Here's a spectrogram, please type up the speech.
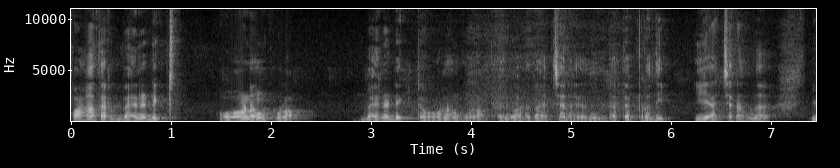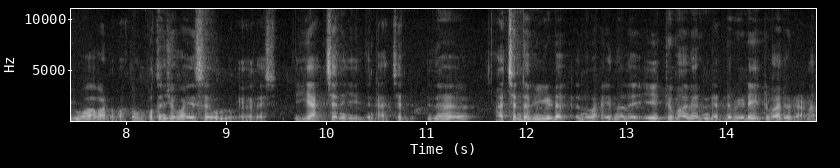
father Benedict Onamkulam Benedict Onamkulam എന്ന് പറയുന്ന അച്ഛനായിരുന്നു ഇതിനകത്തെ പ്രതി. ഈ അച്ഛൻ അന്ന് യുവാവാണ് പത്തോ മുപ്പത്തഞ്ചോ വയസ്സേ ഉള്ളൂ ഏകദേശം. ഈ അച്ഛൻ ഇതിന്റെ അച്ഛൻ ഇത് അച്ഛന്റെ വീട് എന്ന് പറയുന്നത് ഏറ്റുമാനൂരിന്റെ എന്റെ വീട് ഏറ്റുമാനൂരാണ്.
